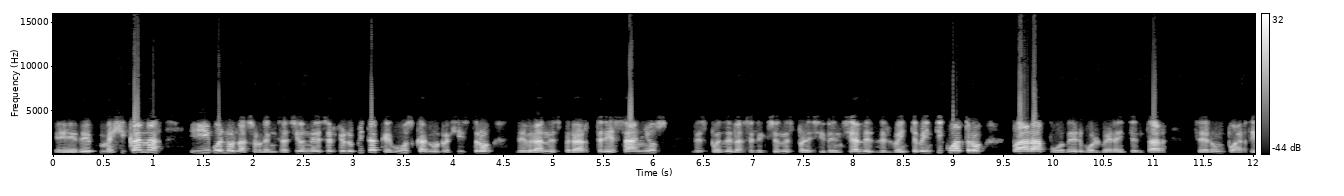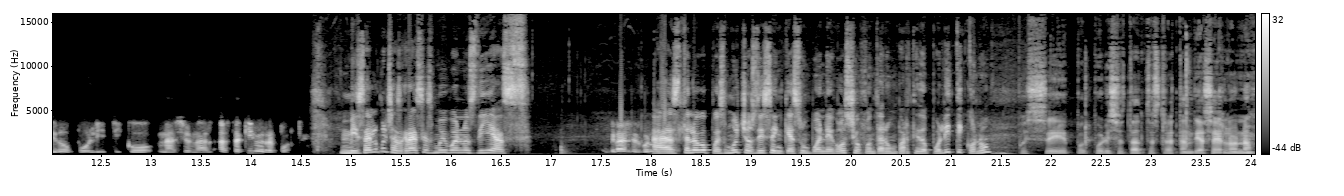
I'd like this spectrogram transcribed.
eh, Mexicana. Y bueno, las organizaciones, Sergio Lupita, que buscan un registro deberán esperar tres años después de las elecciones presidenciales del 2024 para poder volver a intentar ser un partido político nacional. Hasta aquí mi reporte. Misael, muchas gracias, muy buenos días. Gracias, buenos Hasta luego, pues muchos dicen que es un buen negocio fundar un partido político, ¿no? Pues eh, por, por, eso tantos tratan de hacerlo, ¿no?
